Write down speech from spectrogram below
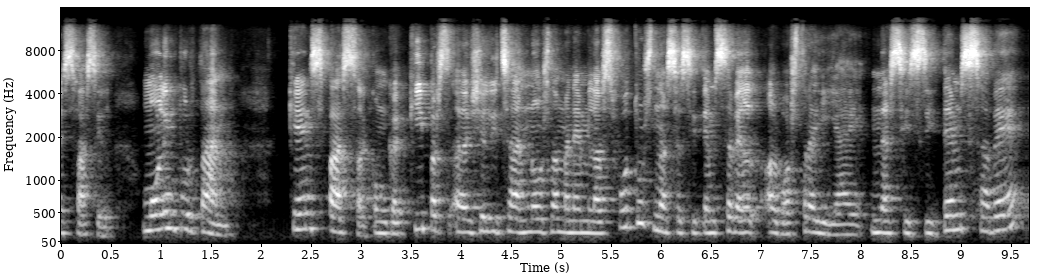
És fàcil. Molt important, què ens passa? Com que aquí per agilitzar no us demanem les fotos, necessitem saber el vostre IAE. Necessitem saber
